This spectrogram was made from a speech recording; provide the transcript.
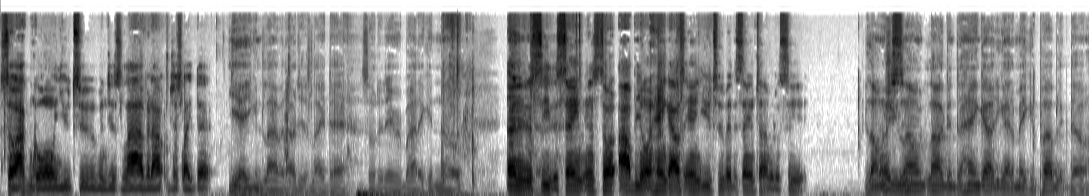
So I can go on YouTube and just live it out just like that. Yeah, you can live it out just like that, so that everybody can know. And it'll see the same install. I'll be on Hangouts and YouTube at the same time. It'll see it. As long as you long, logged into Hangout, you got to make it public though.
